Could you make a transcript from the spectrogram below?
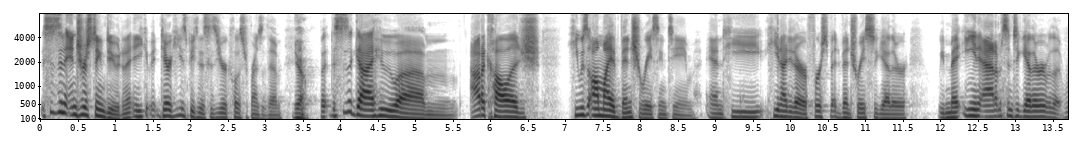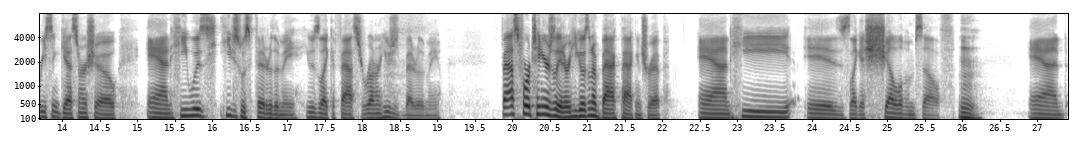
This is an interesting dude, and you can, Derek, you can speak to this because you're closer friends with him. Yeah. But this is a guy who, um, out of college, he was on my adventure racing team, and he he and I did our first adventure race together. We met Ian Adamson together, the recent guest on our show, and he was he just was fitter than me. He was like a faster runner. He was just better than me. Fast forward ten years later, he goes on a backpacking trip, and he is like a shell of himself. And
